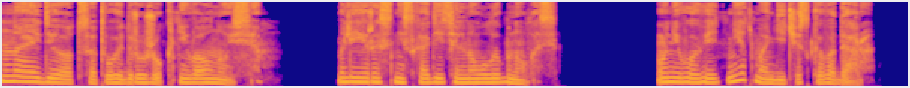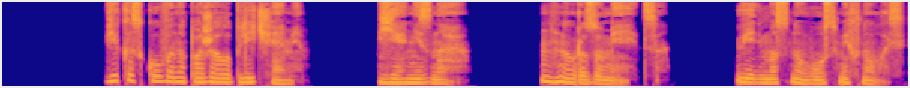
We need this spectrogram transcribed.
Найдется твой дружок, не волнуйся. Лейра снисходительно улыбнулась. У него ведь нет магического дара. Вика скованно пожала плечами. Я не знаю. Ну, разумеется. Ведьма снова усмехнулась.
